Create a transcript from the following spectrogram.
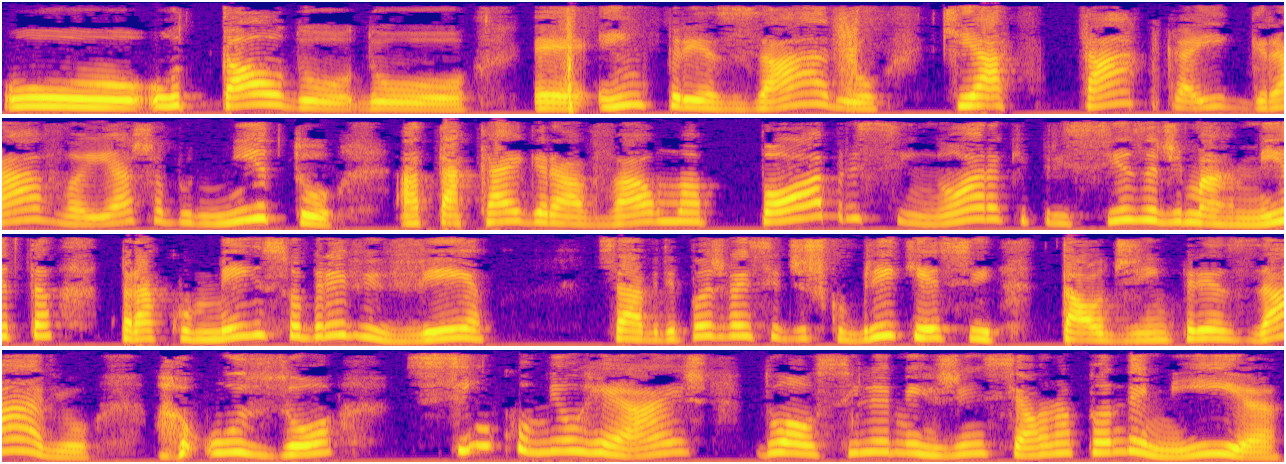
o, o tal do, do é, empresário que ataca e grava e acha bonito atacar e gravar uma pobre senhora que precisa de marmita para comer e sobreviver. Sabe? Depois vai se descobrir que esse tal de empresário usou 5 mil reais do auxílio emergencial na pandemia.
